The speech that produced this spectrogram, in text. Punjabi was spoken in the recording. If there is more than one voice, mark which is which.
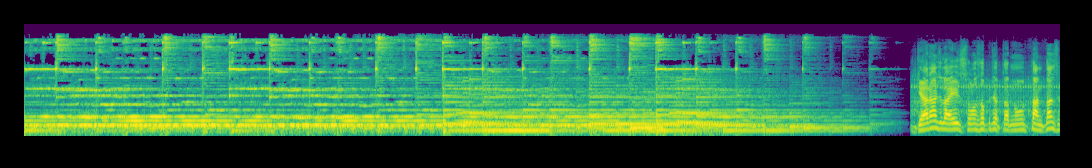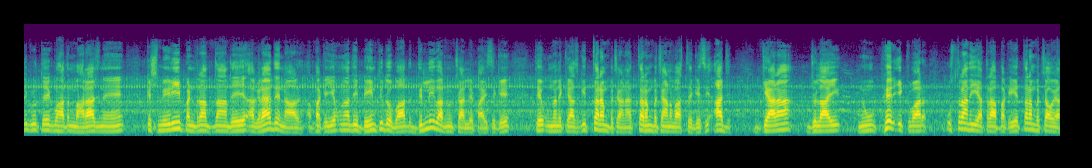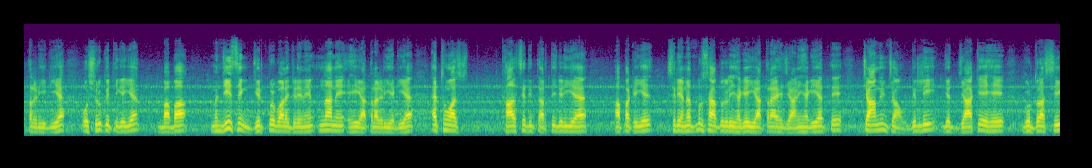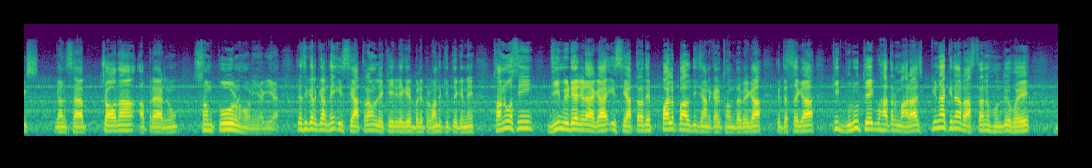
Speaker 1: 11 ਜੁਲਾਈ 1675 ਨੂੰ ਧੰਨ ਧੰਨ ਸ੍ਰੀ ਗੁਰੂ ਤੇਗ ਬਹਾਦਰ ਮਹਾਰਾਜ ਨੇ ਕਸ਼ਮੀਰੀ ਪੰਡਤਾਂ ਦੇ ਅਗਰਾਹ ਦੇ ਨਾਲ, ਆਪਾਂ ਕਹੀਏ ਉਹਨਾਂ ਦੀ ਬੇਨਤੀ ਤੋਂ ਬਾਅਦ ਦਿੱਲੀ ਵੱਲ ਨੂੰ ਚਾਲੇ ਪਾਏ ਸੀਗੇ ਤੇ ਉਹਨਾਂ ਨੇ ਕਿਹਾ ਸੀ ਕਿ ਧਰਮ ਬਚਾਣਾ ਧਰਮ ਬਚਾਉਣ ਵਾਸਤੇ ਗਏ ਸੀ। ਅੱਜ 11 ਜੁਲਾਈ ਨੂੰ ਫਿਰ ਇੱਕ ਵਾਰ ਉਸ ਤਰ੍ਹਾਂ ਦੀ ਯਾਤਰਾ ਆਪਾਂ ਕਹੀਏ, ਧਰਮ ਬਚਾਓ ਯਾਤਰਾ ਜਿਹੜੀ ਹੈਗੀ ਹੈ, ਉਹ ਸ਼ੁਰੂ ਕੀਤੀ ਗਈ ਹੈ। ਬਾਬਾ ਮਨਜੀਤ ਸਿੰਘ ਜੀਰਕਪੁਰ ਵਾਲੇ ਜਿਹੜੇ ਨੇ, ਉਹਨਾਂ ਨੇ ਇਹ ਯਾਤਰਾ ਜਿਹੜੀ ਹੈਗੀ ਹੈ, ਇੱਥੋਂ ਅੱਜ ਖਾਲਸੇ ਦੀ ਧਰਤੀ ਜਿਹੜੀ ਹੈ, ਆਪਾਂ ਕਹੀਏ ਸ੍ਰੀ ਅਨੰਦਪੁਰ ਸਾਹਿਬ ਤੋਂ ਜਿਹੜੀ ਹੈਗੀ ਯਾਤਰਾ ਇਹ ਜਾਣੀ ਹੈਗੀ ਹੈ ਤੇ ਚਾਂਦਨੀ ਚੌਂਕ, ਦਿੱਲੀ ਜੇ, ਜਾ ਕੇ ਇਹ ਗੁਰਦੁਆਰਾ ਸਿੱਖ ਗੰਜ ਸਾਹਿਬ 14 ਅਪ੍ਰੈਲ ਨੂੰ ਸੰਪੂਰਨ ਹੋਣੀ ਹੈਗੀ ਹੈ ਤੇ ਅਸੀਂ ਗੱਲ ਕਰਦੇ ਹਾਂ ਇਸ ਯਾਤਰਾ ਨੂੰ ਲੈ ਕੇ ਜਿਹੜੇ ਹੈਗੇ ਬੜੇ ਪ੍ਰਬੰਧ ਕੀਤੇ ਗਏ ਨੇ। ਤੁਹਾਨੂੰ ਅਸੀਂ ਜੀ ਮੀਡੀਆ ਜਿਹੜਾ ਹੈਗਾ, ਇਸ ਯਾਤਰਾ ਦੇ ਪਲ ਪਲ ਦੀ ਜਾਣਕਾਰੀ ਤੁਹਾਨੂੰ ਦੇਵੇਗਾ ਤੇ ਦੱਸੇਗਾ ਕਿ ਗੁਰੂ ਤੇਗ ਬਹਾਦਰ ਮਹਾਰਾਜ ਕਿਹਨਾਂ ਕਿਹਨਾਂ ਰਸਤਿਆਂ ਨੂੰ ਹੁੰਦੇ ਹੋਏ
